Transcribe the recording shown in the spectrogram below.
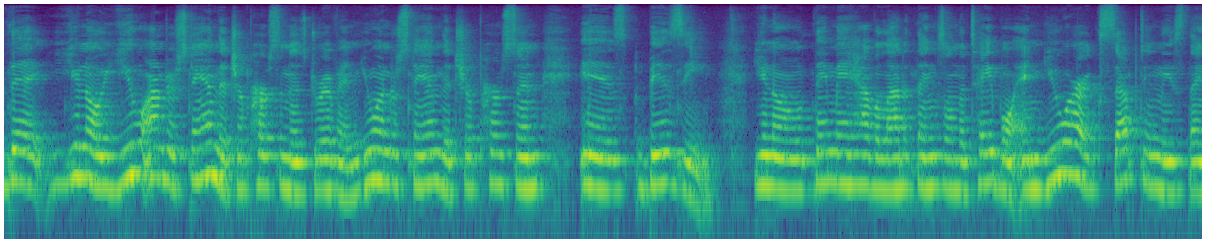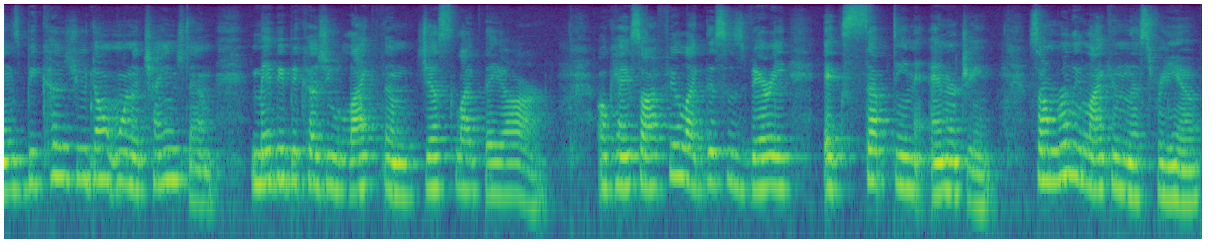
that, you know, you understand that your person is driven. You understand that your person is busy. You know, they may have a lot of things on the table and you are accepting these things because you don't want to change them. Maybe because you like them just like they are. Okay, so I feel like this is very accepting energy. So I'm really liking this for you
